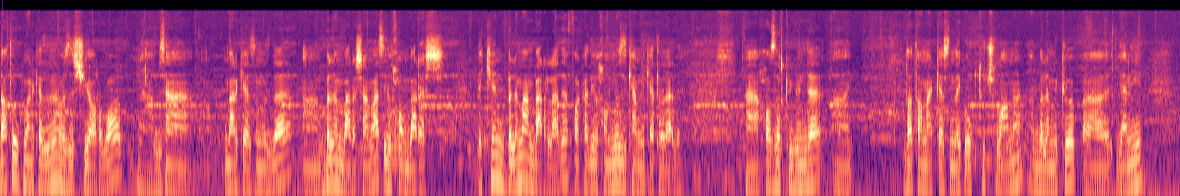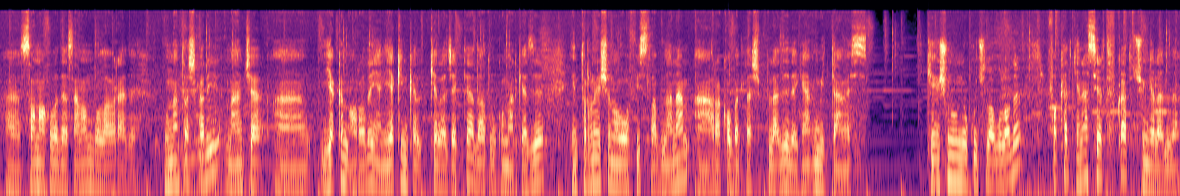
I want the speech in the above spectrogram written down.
Data o'quv markazini o'zi shiori bor. Biza markazimizda bilim barish emas ilhom barish. Lekin bilim ham bariladi faqat ilhomimiz kamlikatiladi hozirgi kunda data markazidagi o'qituvchilarni bilimi ko'p ya'ni sanoqli desam ham bo'laveradi. Undan tashqari manimcha yaqin orada ya'ni yaqin kelajakda data o'quv markazi international ofislar bilan ham raqobatlashib biladi degan umiddamiz. Keyin shuni o'quvchilar bo'ladi faqatgina sertifikat uchun keladilar.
